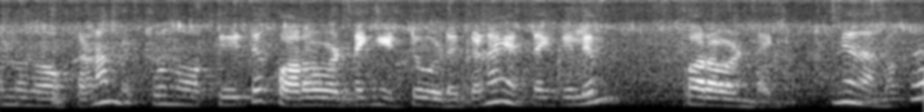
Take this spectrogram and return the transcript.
ഒന്ന് നോക്കണം. ഉപ്പ് നോക്കിയിട്ട് കുറവുണ്ടെങ്കിൽ ഇട്ട് കൊടുക്കണം. എന്തെങ്കിലും കുറവുണ്ടെങ്കിൽ. ഇനി നമുക്ക്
